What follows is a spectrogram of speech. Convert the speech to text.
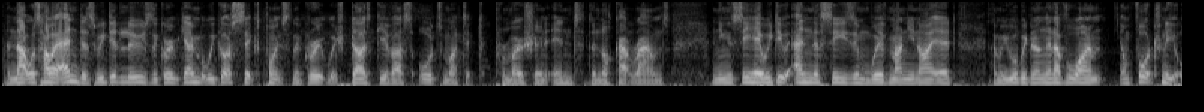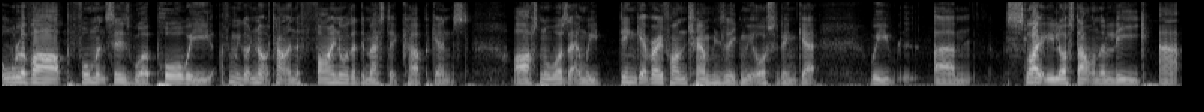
And that was how it ended. So we did lose the group game, but we got six points in the group, which does give us automatic promotion into the knockout rounds. And you can see here, we do end the season with Man United, and we will be doing another one. Unfortunately, all of our performances were poor. We, I think we got knocked out in the final of the domestic cup against Arsenal was it, and we didn't get very far in the Champions League, and we also didn't get we um, slightly lost out on the league at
